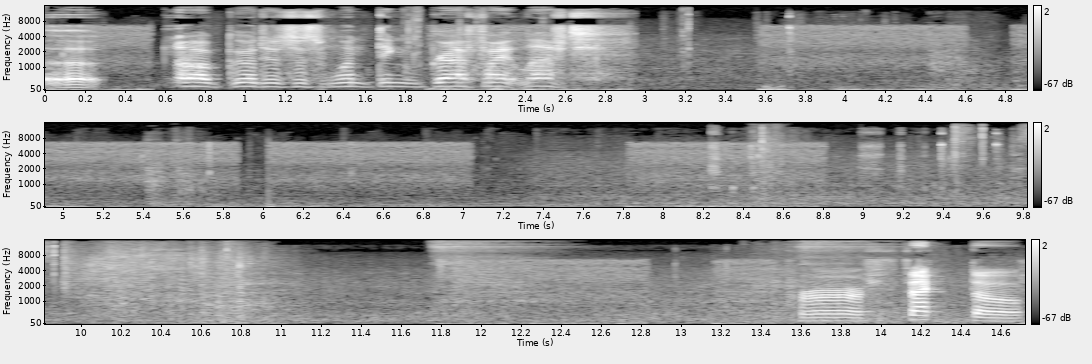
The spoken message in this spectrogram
Uh, oh good, there's just one thing of graphite left. Perfecto.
